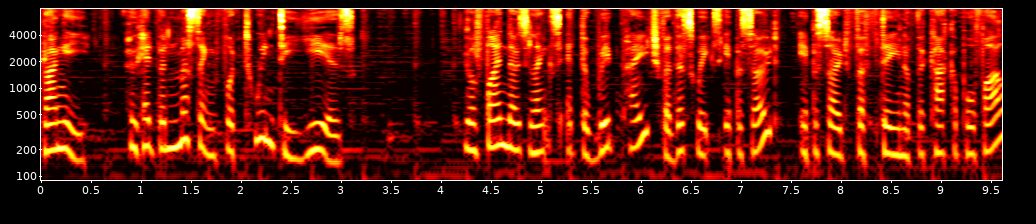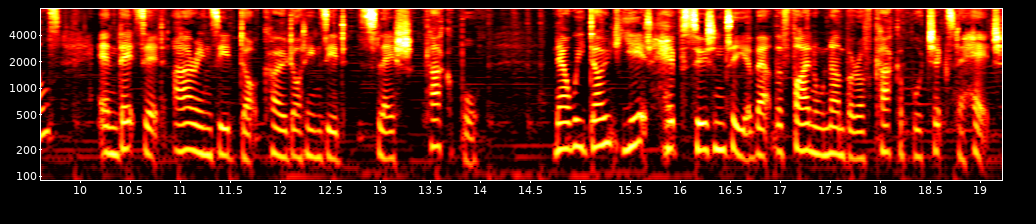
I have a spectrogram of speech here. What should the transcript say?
Rangi, who had been missing for 20 years. You'll find those links at the web page for this week's episode, episode 15 of the Kakapo Files, and that's at rnz.co.nz slash kakapo. Now, we don't yet have certainty about the final number of kakapo chicks to hatch,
